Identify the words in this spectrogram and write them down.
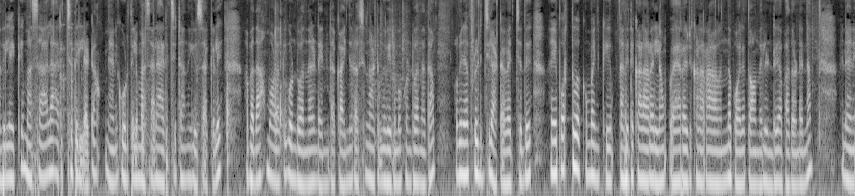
അതിലേക്ക് മസാല അരച്ചതില്ല കേട്ടോ ഞാൻ കൂടുതലും മസാല അരച്ചിട്ടാണ് യൂസ് ആക്കൽ അപ്പോൾ അതാ മുളക് കൊണ്ടുവന്നിട്ടുണ്ട് എന്താ കഴിഞ്ഞ പ്രാവശ്യം നാട്ടിൽ നിന്ന് വരുമ്പോൾ കൊണ്ടുവന്നതാണ് അത് ഞാൻ ഫ്രിഡ്ജിലാട്ടോ വെച്ചത്. പുറത്ത് വെക്കുമ്പോൾ എനിക്ക് അതിന്റെ കളറെല്ലാം വേറെ ഒരു കളറാവുന്ന പോലെ തോന്നലുണ്ട്. അപ്പോൾ അതുകൊണ്ട് തന്നെ ഞാൻ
